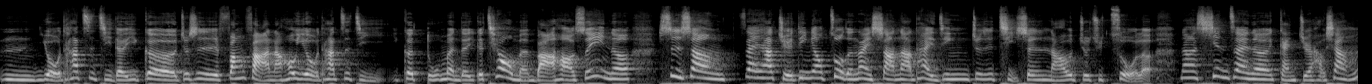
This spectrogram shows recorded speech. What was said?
嗯，有他自己的一个就是方法，然后也有他自己一个独门的一个窍门吧，哈。所以呢，事实上，在他决定要做的那一刹那，他已经就是起身，然后就去做了。那现在呢，感觉好像嗯，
